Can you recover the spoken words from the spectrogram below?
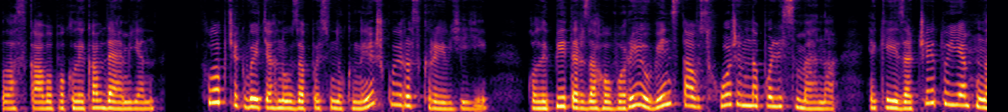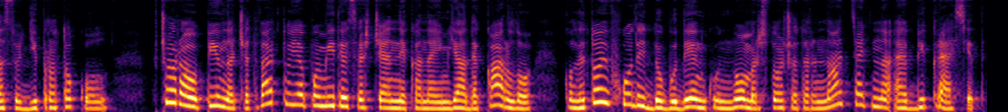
ласкаво покликав Дем'ян. Хлопчик витягнув записну книжку і розкрив її. Коли Пітер заговорив, він став схожим на полісмена, який зачитує на судді протокол. Вчора о пів на четверту я помітив священника на ім'я Де Карло, коли той входить до будинку номер 114 на Еббі Кресіт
